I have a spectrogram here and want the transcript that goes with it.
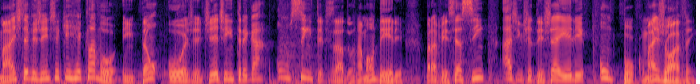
Mas teve gente que reclamou, então hoje é dia de entregar um sintetizador na mão dele, para ver se assim a gente deixa ele um pouco mais jovem.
